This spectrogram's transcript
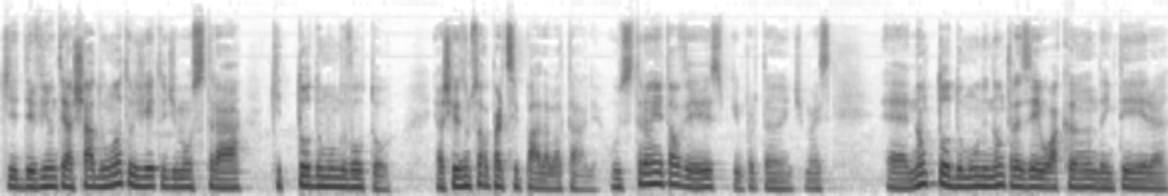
de- deviam ter achado um outro jeito de mostrar que todo mundo voltou. Eu acho que eles não precisavam participar da batalha. O estranho, talvez, porque é importante, mas é, não todo mundo e não trazer o Wakanda inteira.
